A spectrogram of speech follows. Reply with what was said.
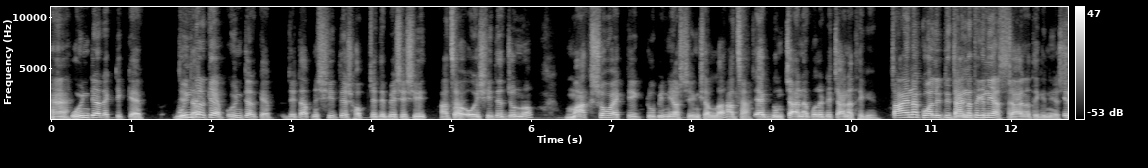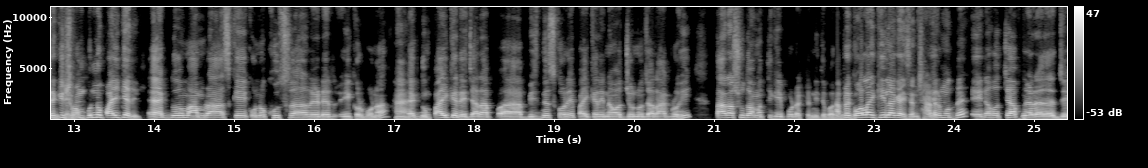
হ্যাঁ। উইন্টার একটি cap winter cap winter cap যেটা আপনি শীতে সবচেয়ে বেশি শীত আচ্ছা। ওই শীতের জন্য মাস্ক সহ একটি টুপি নিয়ে আসছে ইনশাল্লাহ। আচ্ছা। একদম চায়না কোয়ালিটি চায়না থেকে। চায়না কোয়ালিটি চায়না থেকে নিয়ে আসছে। চায়না থেকে নিয়ে আসছে এটা কি সম্পূর্ণ পাইকারি? একদম আমরা আজকে কোনো খুচরা রেডের ই করব না। হ্যাঁ। একদম পাইকারি যারা বিজনেস করে পাইকারি নেওয়ার জন্য যারা আগ্রহী তারা শুধু আমার থেকে এই প্রোডাক্টটা নিতে পারবে। আপনি গলায় কি লাগাইছেন শার্টের মধ্যে? এটা হচ্ছে আপনার যে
